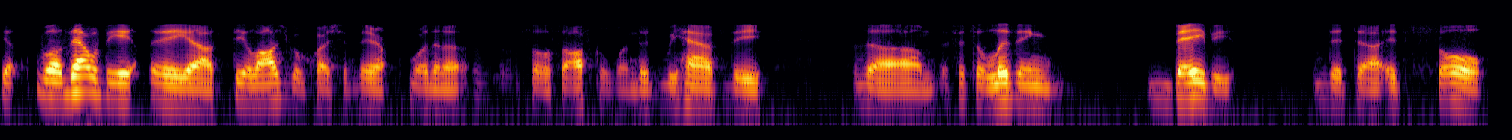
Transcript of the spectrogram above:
Yeah, well, that would be a uh, theological question there more than a philosophical one. That we have the the um, if it's a living baby, that uh, its soul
